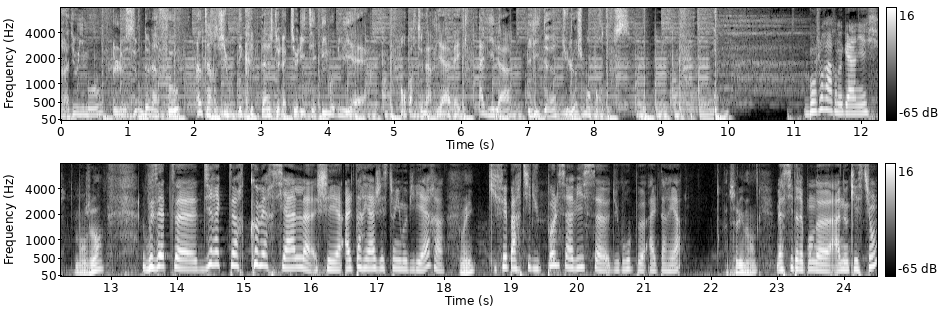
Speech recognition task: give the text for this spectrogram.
Radio Imo, le Zoom de l'info, interview, décryptage de l'actualité immobilière. En partenariat avec Alila, leader du logement pour tous. Bonjour Arnaud Garnier. Bonjour. Vous êtes euh, directeur commercial chez Altaria Gestion Immobilière, Oui, qui fait partie du pôle service euh, du groupe Altaria. Absolument. Merci de répondre euh, à nos questions.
